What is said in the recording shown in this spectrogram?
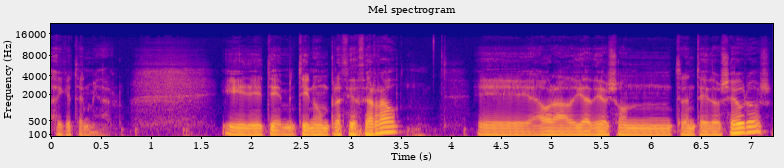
hay que terminarlo. Y tiene un precio cerrado, eh, ahora a día de hoy son 32 euros,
